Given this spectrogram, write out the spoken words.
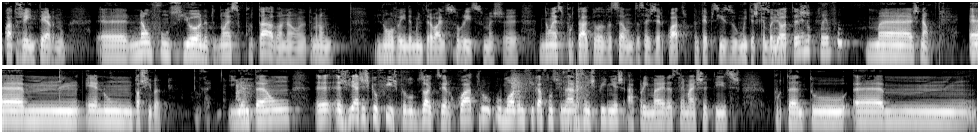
4G interno, eh, não funciona, portanto, não é suportado ou não. Eu também não, não houve ainda muito trabalho sobre isso, mas eh, não é suportado pela versão 1604, portanto é preciso muitas cambalhotas. É no Clevo? Mas não. Ahm, é num Toshiba. E então, eh, as viagens que eu fiz pelo 1804, o modem fica a funcionar sem espinhas à primeira, sem mais chatices. Portanto, ahm,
